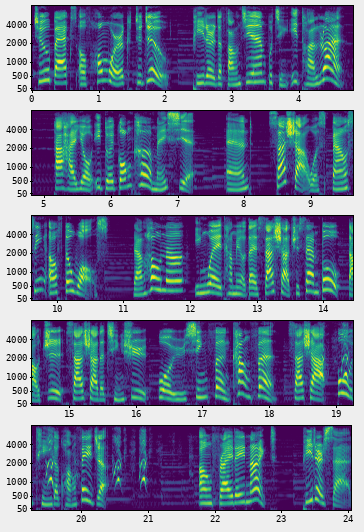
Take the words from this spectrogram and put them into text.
two bags of homework to do. Peter 的房间不仅一团乱，他还有一堆功课没写。And Sasha was bouncing off the walls. 然后呢，因为他没有带 Sasha 去散步，导致 Sasha 的情绪过于兴奋亢奋，Sasha 不停的狂吠着。On Friday night, Peter said,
